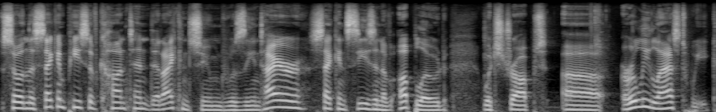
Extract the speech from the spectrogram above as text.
So, in the second piece of content that I consumed was the entire second season of Upload, which dropped uh, early last week.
